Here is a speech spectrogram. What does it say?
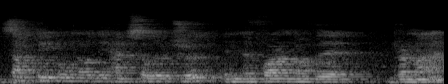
Some people know the Absolute Truth in the form of the Brahman,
